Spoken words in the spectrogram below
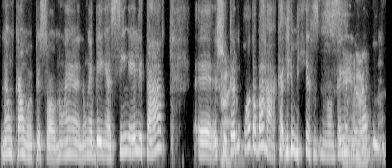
não, calma, pessoal, não é, não é bem assim. Ele está é, chutando o pau da barraca ali mesmo, não tem Sim.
